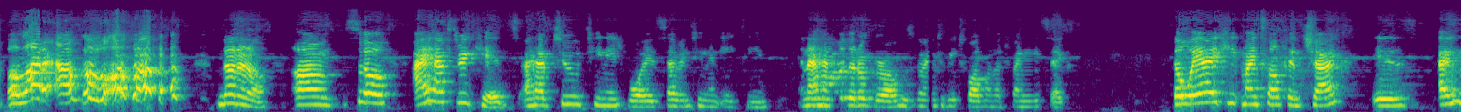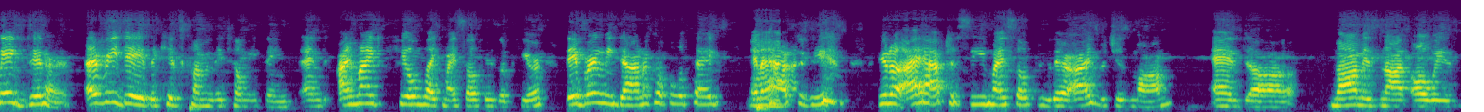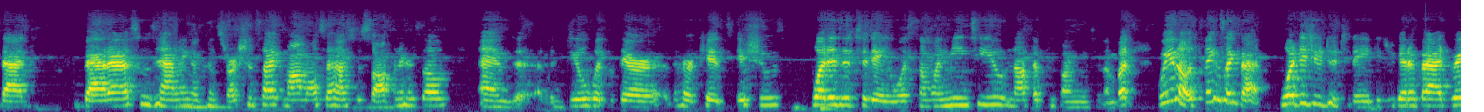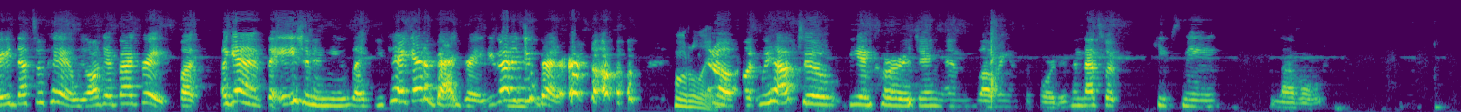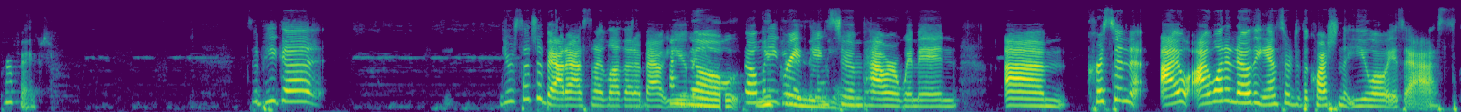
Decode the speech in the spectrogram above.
lot of alcohol. no, no, no. Um, so I have three kids. I have two teenage boys, 17 and 18, and I mm-hmm. have a little girl who's going to be 12 on the 26th. The way I keep myself in check is I make dinner. Every day the kids come and they tell me things, and I might feel like myself is up here. They bring me down a couple of pegs, and I have to be, you know, I have to see myself through their eyes, which is mom. And uh, mom is not always that badass who's handling a construction site. Mom also has to soften herself and deal with their her kids' issues. What is it today? Was someone mean to you? Not that people are mean to them, but well, you know, things like that. What did you do today? Did you get a bad grade? That's okay. We all get bad grades. But again, the Asian in me is like, you can't get a bad grade. You got to do better. totally. You know, but we have to be encouraging and loving and supportive, and that's what keeps me leveled. Perfect. Depika, you're such a badass, and I love that about you. I know. So many great things to empower women. Um, Kristen, I I want to know the answer to the question that you always ask,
